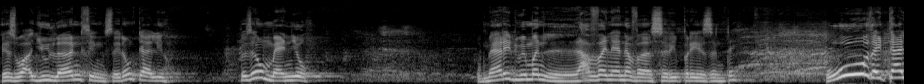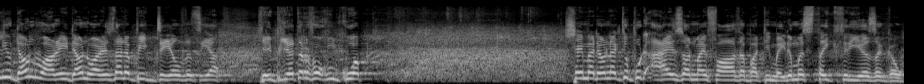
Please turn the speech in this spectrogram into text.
Here's what you learn things. They don't tell you. There's no manual. Married women love an anniversary present. Eh? Ooh, they tell you, don't worry, don't worry, it's not a big deal this year. Jy beter koop. Shame I don't like to put eyes on my father, but he made a mistake three years ago.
